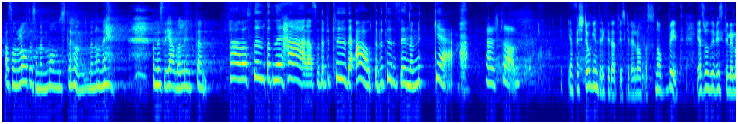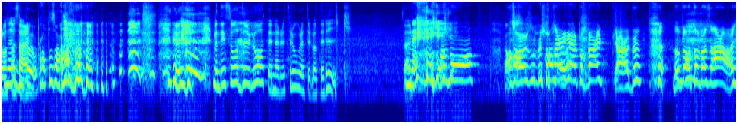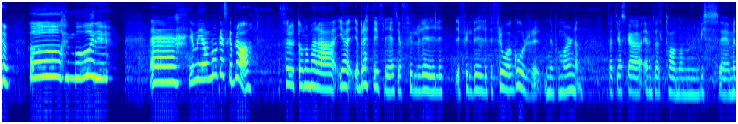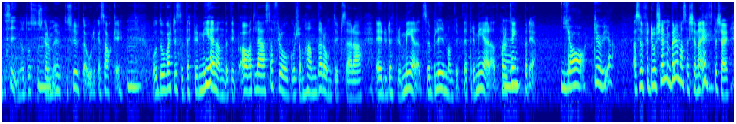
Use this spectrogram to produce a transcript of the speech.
Alltså hon låter som en monsterhund men hon är, hon är så jävla liten. Fan vad fint att ni är här, alltså det betyder allt, det betyder så himla mycket. Verkligen. Jag förstod inte riktigt att vi skulle låta snobbigt. Jag trodde vi skulle låta Nej, så här. du prata så här. Men det är så du låter när du tror att du låter rik. Nej. Hallå! Jag har så mycket pengar på banken. Då pratar man så här. Åh, hur mår du? Eh, jo, men jag mår ganska bra. Förutom de här, eh, jag, jag berättade ju för dig att jag fyller i lite, fyllde i lite frågor nu på morgonen. För att jag ska eventuellt ta någon viss eh, medicin och då så ska de utesluta olika saker. Och då var det så deprimerande typ av att läsa frågor som handlar om typ så här, är du deprimerad? Så blir man typ deprimerad. Har du tänkt på det? Ja, gud ja. Alltså för då känner, börjar man så känna efter så här,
